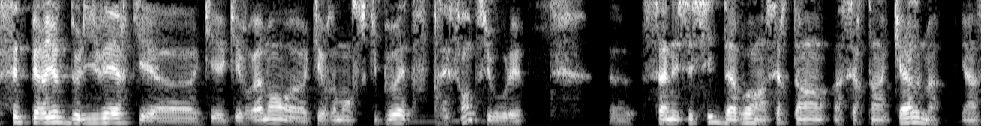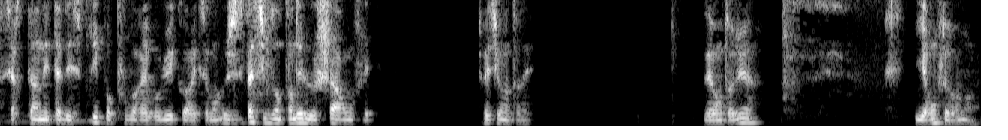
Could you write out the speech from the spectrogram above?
cette période de l'hiver qui est, euh, qui est qui est vraiment euh, qui est vraiment qui peut être stressante si vous voulez. Euh, ça nécessite d'avoir un certain un certain calme et un certain état d'esprit pour pouvoir évoluer correctement. Je sais pas si vous entendez le chat ronfler. Je sais pas si vous entendez. Vous avez entendu Il ronfle vraiment.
